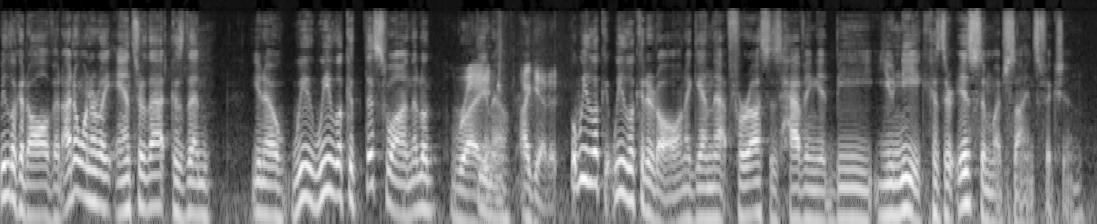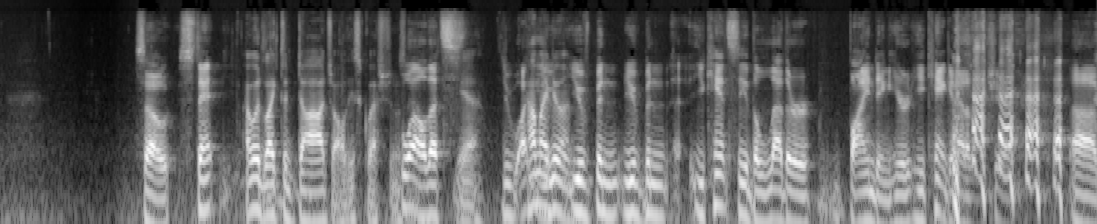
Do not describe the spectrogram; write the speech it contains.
we look at all of it. I don't want to really answer that because then, you know, we, we look at this one. That'll Right. You know, I get it. but we look at we look at it all, and again, that for us is having it be unique because there is so much science fiction. So, Stan, I would like to dodge all these questions. well, that's yeah. you- How am I you- doing? You've been you've been you can't see the leather binding here. He can't get out of the chair. um,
